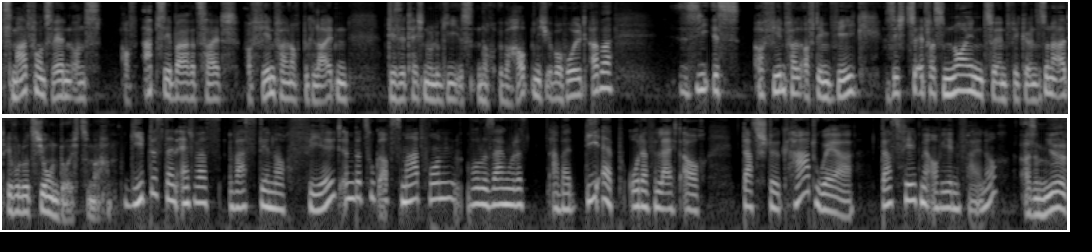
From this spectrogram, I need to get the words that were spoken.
Smartphones werden uns auf absehbare Zeit auf jeden Fall noch begleiten. Diese Technologie ist noch überhaupt nicht überholt, aber sie ist auf jeden Fall auf dem Weg, sich zu etwas Neuem zu entwickeln, so eine Art Evolution durchzumachen. Gibt es denn etwas, was dir noch fehlt in Bezug auf Smartphone, wo du sagen würdest, aber die App oder vielleicht auch das Stück Hardware, das fehlt mir auf jeden Fall noch? Also mir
